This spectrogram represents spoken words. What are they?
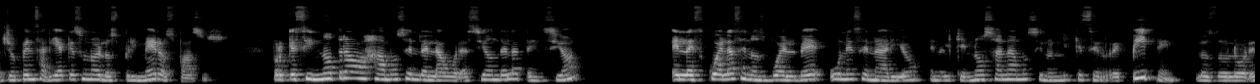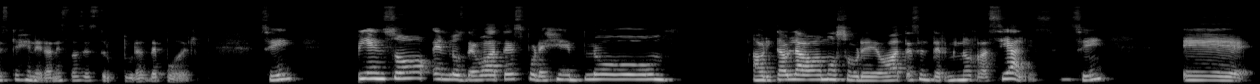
yo pensaría que es uno de los primeros pasos, porque si no trabajamos en la elaboración de la tensión, en la escuela se nos vuelve un escenario en el que no sanamos, sino en el que se repiten los dolores que generan estas estructuras de poder. ¿Sí? Pienso en los debates, por ejemplo, ahorita hablábamos sobre debates en términos raciales, ¿sí? Eh,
